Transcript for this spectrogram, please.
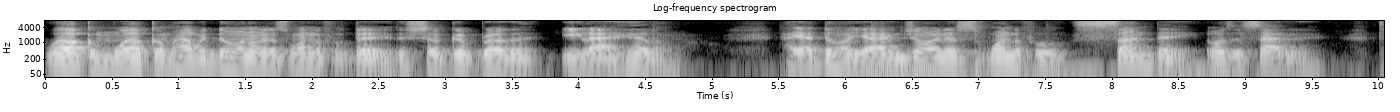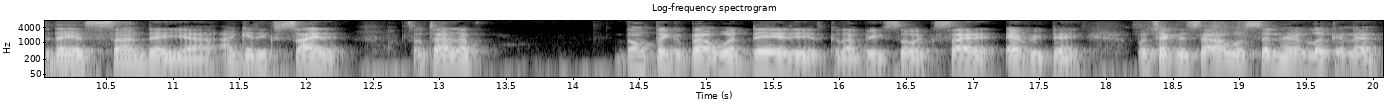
Welcome, welcome. How we doing on this wonderful day? This is your good brother Eli Healem. How y'all doing? Y'all enjoying this wonderful Sunday? Or is it Saturday? Today is Sunday, y'all. I get excited. Sometimes I don't think about what day it is because I be so excited every day. But check this out. I was sitting here looking at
